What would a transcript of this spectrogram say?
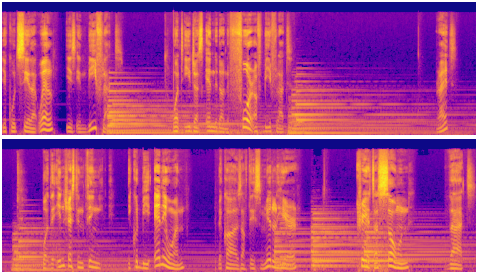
you could say that, well, he's in B flat, but he just ended on the four of B flat. Right? But the interesting thing, it could be anyone because of this middle here creates a sound that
